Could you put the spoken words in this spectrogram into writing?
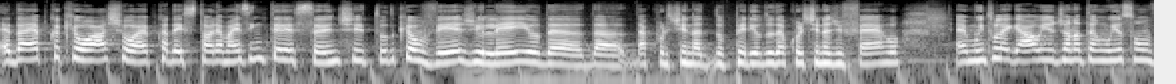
é da época que eu acho a época da história mais interessante. Tudo que eu vejo e leio da, da, da cortina do período período da Cortina de Ferro. É muito legal e o Jonathan Wilson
